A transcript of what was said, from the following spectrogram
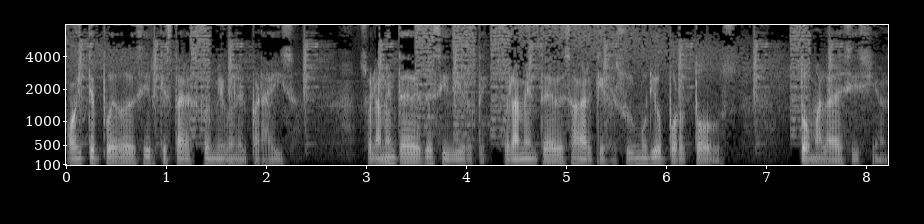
hoy te puedo decir que estarás conmigo en el paraíso. Solamente debes decidirte, solamente debes saber que Jesús murió por todos. Toma la decisión,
